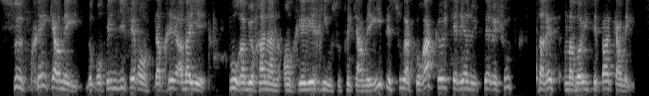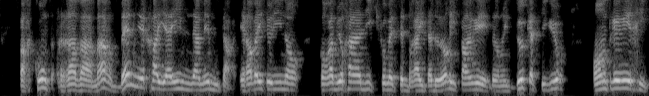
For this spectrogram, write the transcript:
ce serait carmélite. Donc on fait une différence. D'après Abaye, pour Rabbi Hanan entre les où ce serait carmélite et sous la Korah que c'est rien du c'est ça reste Maboy, c'est pas carmélite. Par contre, Rava Amar, Ben Yechayaim Name Mutar. Et Rava, il te dit non. Quand Rabbi Hanan dit qu'il faut mettre cette braïta dehors, il parlait dans les deux cas de figure entre les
